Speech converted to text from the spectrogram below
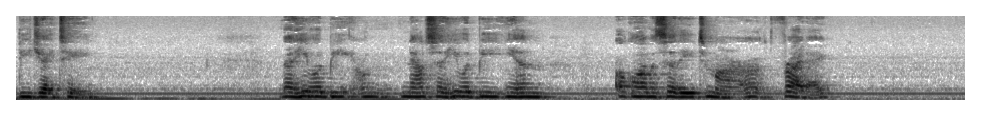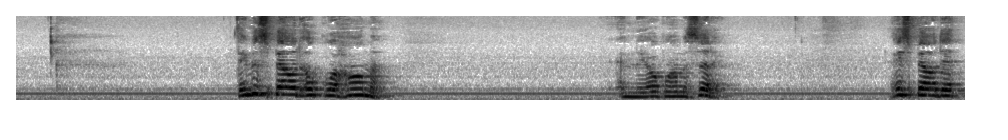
DJT, that he would be um, announced that he would be in Oklahoma City tomorrow, uh, Friday. They misspelled Oklahoma in the Oklahoma City. They spelled it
